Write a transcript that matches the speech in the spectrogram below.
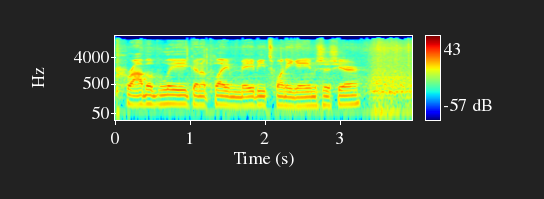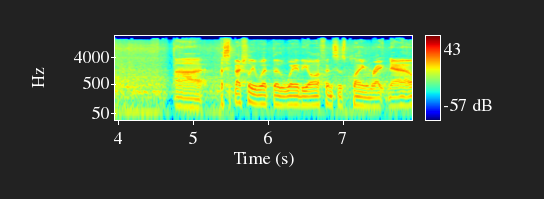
probably going to play maybe 20 games this year. Uh, especially with the way the offense is playing right now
